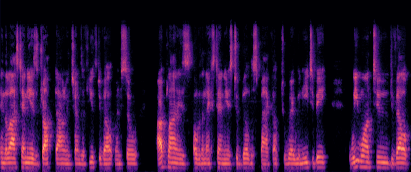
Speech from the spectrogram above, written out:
in the last ten years dropped down in terms of youth development. So our plan is over the next ten years to build us back up to where we need to be. We want to develop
